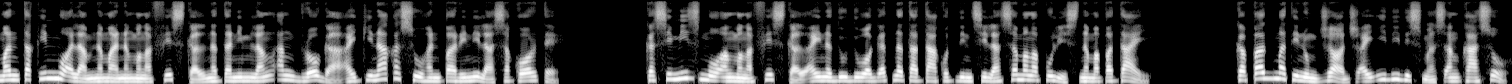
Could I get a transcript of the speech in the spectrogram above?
Mantakin mo alam naman ng mga fiskal na tanim lang ang droga ay kinakasuhan pa rin nila sa korte. Kasi mismo ang mga fiskal ay naduduwag at natatakot din sila sa mga pulis na mapatay. Kapag matinong judge ay ididismas ang kaso.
